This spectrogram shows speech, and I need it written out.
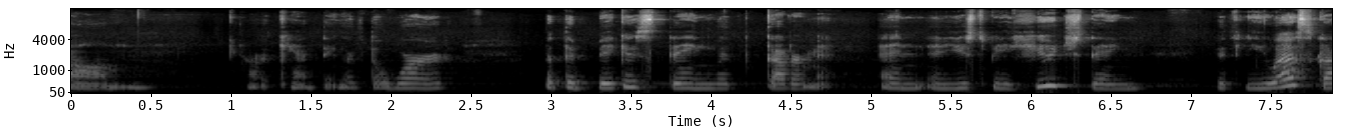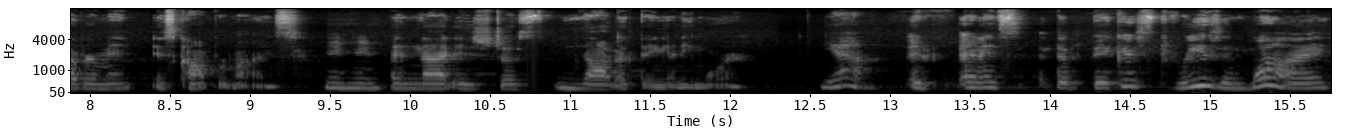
um I can't think of the word, but the biggest thing with government, and it used to be a huge thing with US government is compromise. Mm-hmm. And that is just not a thing anymore. Yeah. It, and it's the biggest reason why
